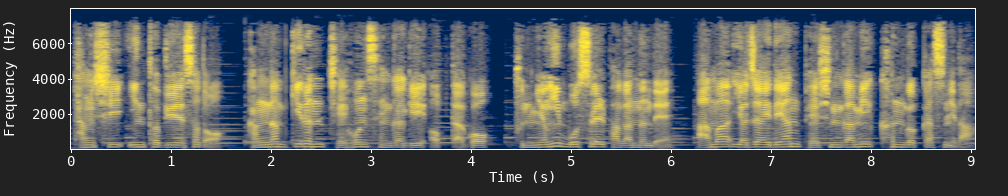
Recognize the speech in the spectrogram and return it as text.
당시 인터뷰에서도 강남길은 재혼 생각이 없다고 분명히 못을 박았는데 아마 여자에 대한 배신감이 큰 것 같습니다.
